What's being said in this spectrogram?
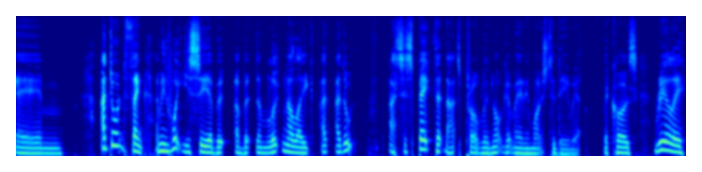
Um, I don't think. I mean, what you say about about them looking alike, I, I don't. I suspect that that's probably not got very much to do with it because really,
